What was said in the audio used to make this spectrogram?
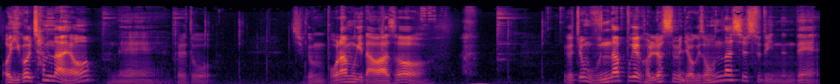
어 이걸 참나요? 네 그래도 지금 보라묵이 나와서 이거 좀 운 나쁘게 걸렸으면 여기서 혼났을 수도 있는데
